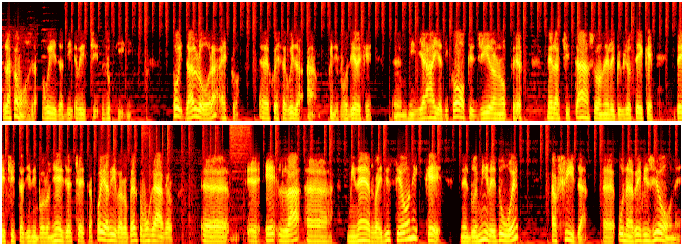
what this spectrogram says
la famosa guida di Ricci Zucchini. Poi da allora, ecco, eh, questa guida ha, quindi vuol dire che eh, migliaia di copie girano per nella città, sono nelle biblioteche dei cittadini bolognesi, eccetera. Poi arriva Roberto Mugavero eh, e, e, la eh, Minerva Edizioni che nel 2002 affida eh, una revisione,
